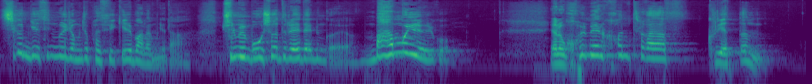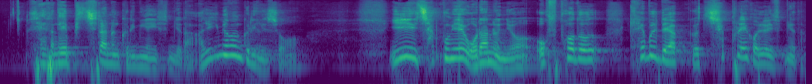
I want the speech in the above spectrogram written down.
지금 예수님을 영접할 수 있길 바랍니다. 주님을 모셔드려야 되는 거예요. 마음을 열고 여러분 홀맨 헌트가 그렸던 세상의 빛이라는 그림이 있습니다. 아주 유명한 그림이죠. 이 작품의 오라는요 옥스퍼드 케블 대학 그 채플에 걸려 있습니다.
